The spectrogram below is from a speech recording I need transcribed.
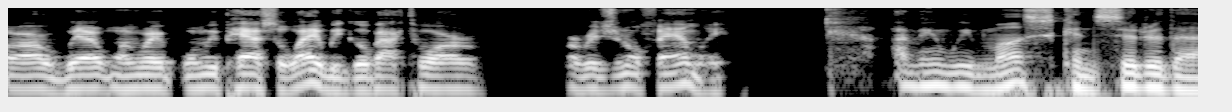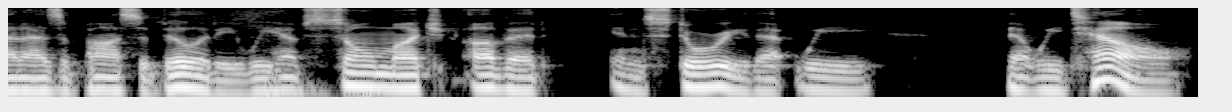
where when we when we pass away, we go back to our original family. I mean, we must consider that as a possibility. We have so much of it in story that we that we tell.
